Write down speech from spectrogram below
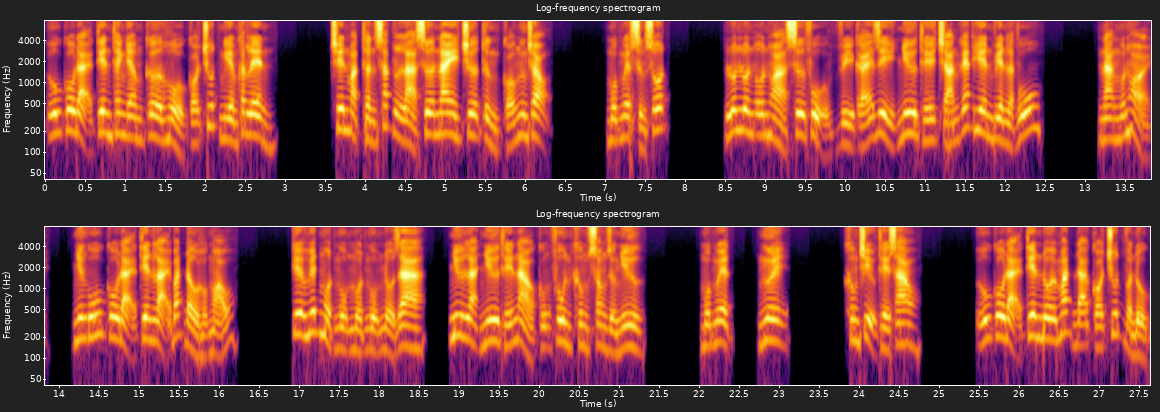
ưu cô đại tiên thanh âm cơ hồ có chút nghiêm khắc lên. Trên mặt thần sắc là xưa nay chưa từng có ngưng trọng. Một nguyệt sửng sốt. Luôn luôn ôn hòa sư phụ vì cái gì như thế chán ghét hiên viên lạc vũ. Nàng muốn hỏi, nhưng ú cô đại tiên lại bắt đầu hộp máu. kia huyết một ngụm một ngụm nổ ra, như là như thế nào cũng phun không xong dường như. Một nguyệt, ngươi, không chịu thế sao? Ú cô đại tiên đôi mắt đã có chút vần đủ.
